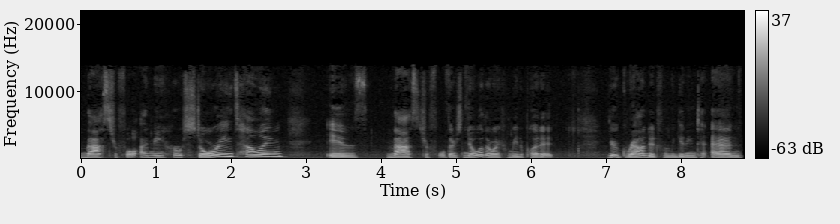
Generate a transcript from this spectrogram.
masterful. I mean, her storytelling is masterful. There's no other way for me to put it. You're grounded from beginning to end.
